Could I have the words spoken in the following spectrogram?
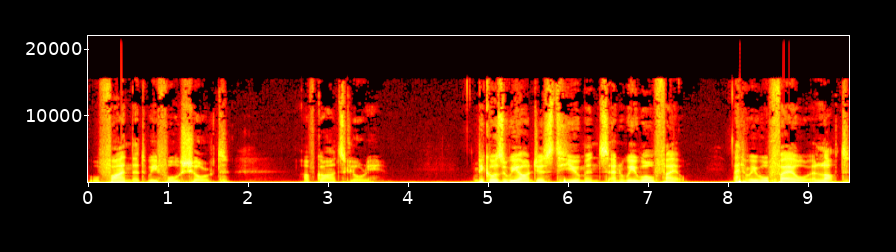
we'll find that we fall short of God's glory. Because we are just humans and we will fail. And we will fail a lot.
